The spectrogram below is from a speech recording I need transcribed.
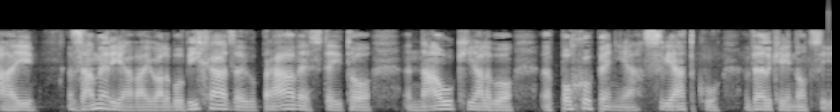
aj zameriavajú alebo vychádzajú práve z tejto náuky alebo pochopenia sviatku Veľkej noci.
